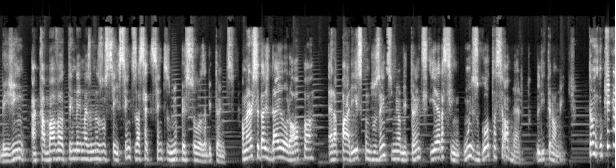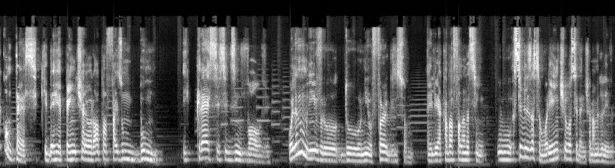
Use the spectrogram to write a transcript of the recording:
Beijing, acabava tendo aí mais ou menos uns 600 a 700 mil pessoas, habitantes. A maior cidade da Europa era Paris com 200 mil habitantes e era assim, um esgoto a céu aberto, literalmente. Então, o que que acontece que de repente a Europa faz um boom e cresce e se desenvolve? Olhando um livro do Neil Ferguson, ele acaba falando assim, o Civilização, Oriente e Ocidente, é o nome do livro.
